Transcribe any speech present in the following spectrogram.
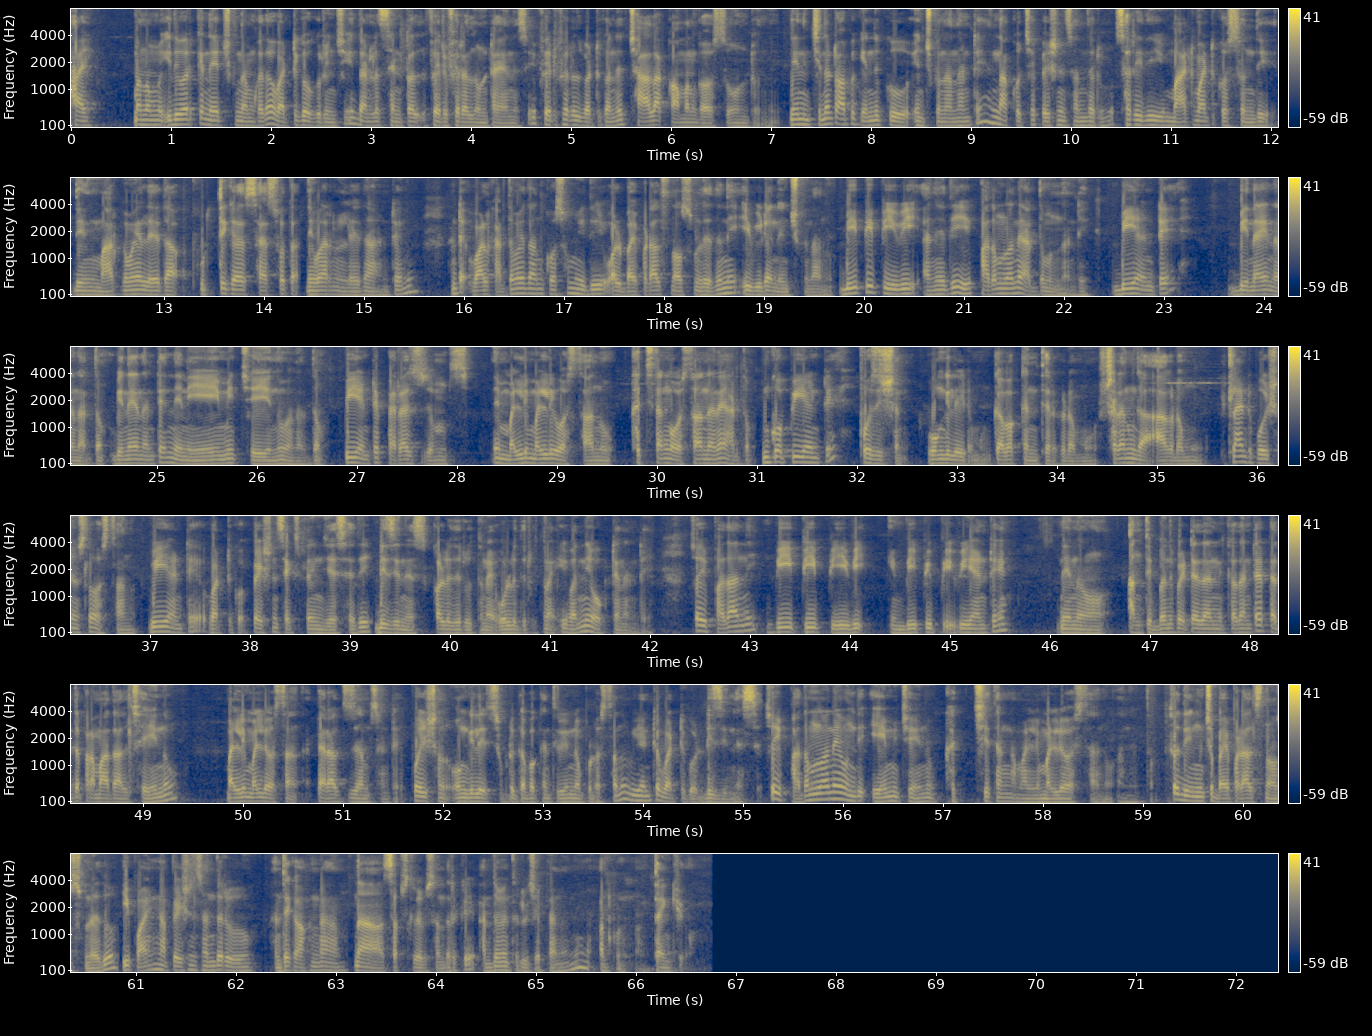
Hi. మనం ఇదివరకే నేర్చుకున్నాం కదా వట్టికో గురించి. దాంట్లో సెంట్రల్ ఫెరిఫెరల్ ఉంటాయనేసి. ఫెరిఫెరల్ వట్టిగో అనేది చాలా కామన్గా వస్తూ ఉంటుంది. నేను చిన్న టాపిక్ ఎందుకు ఎంచుకున్నానంటే నాకు వచ్చే పేషెంట్స్ అందరూ సరే ఇది మాటి మాటికి వస్తుంది. దీనికి మార్గమే లేదా? పూర్తిగా శాశ్వత నివారణ లేదా? అంటే అంటే వాళ్ళకి అర్థమయ్యే దానికోసం ఇది వాళ్ళు భయపడాల్సిన అవసరం లేదని ఈ వీడియో ఎంచుకున్నాను. బీపీపీవీ అనేది పదంలోనే అర్థం ఉందండి. బి అంటే బినైన్ అని అర్థం. బినైన్ అంటే నేను ఏమీ చేయను అని అర్థం. పి అంటే పెరాజమ్స్ నేను మళ్ళీ మళ్ళీ వస్తాను. ఖచ్చితంగా వస్తాననే అర్థం. ఇంకో పి అంటే పొజిషన్ వంగిలేయడము గవక్కని తిరగడము సడన్గా ఆగడము. ఇట్లాంటి పొజిషన్స్లో వస్తాను. వి అంటే వర్టికో పేషెంట్స్ ఎక్స్ప్లెయిన్ చేసేది డిజినెస్ కళ్ళు తిరుగుతున్నాయి ఒళ్ళు తిరుగుతున్నాయి. ఇవన్నీ ఒకటేనండి. సో ఈ పదాన్ని బీపీపీవి ఈ బీపీపీవి అంటే నేను అంత ఇబ్బంది పెట్టేదాన్ని కదంటే పెద్ద ప్రమాదాలు చేయను. మళ్ళీ మళ్ళీ వస్తాను. పెరాక్సిజమ్స్ అంటే పొజిషన్ ఒంగిలేసినప్పుడు గబక్కని తిరిగినప్పుడు వస్తాను. వి అంటే వట్టిగో డిజినెస్ సో ఈ పదంలోనే ఉంది. ఏమి చేయను? ఖచ్చితంగా మళ్ళీ మళ్ళీ వస్తాను అని అర్థం. సో దీని గురించి భయపడాల్సిన అవసరం లేదు. ఈ పాయింట్ నా పేషెంట్స్ అందరూ అంతేకాకుండా నా సబ్స్క్రైబర్స్ అందరికీ అర్థమవుతారు చెప్పానని అనుకుంటున్నాను. Thank you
